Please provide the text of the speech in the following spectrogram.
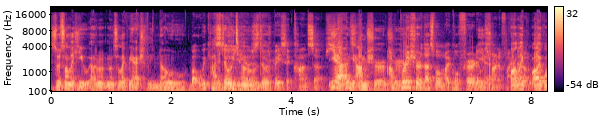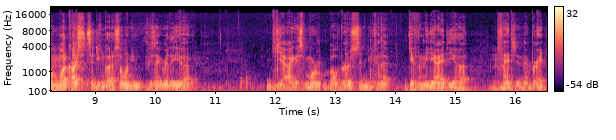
so it's not like he. I don't. It's not like we actually know. But we can how to still detail use those basic concepts. Yeah, That's- yeah, I'm sure. I'm, sure. I'm pretty sure that's what Michael Faraday was trying to find or like out. like what, what Carson said, you can go to someone who, who's like really, uh, yeah, I guess more well versed, and you kind of give them the idea, plant it in their brain.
